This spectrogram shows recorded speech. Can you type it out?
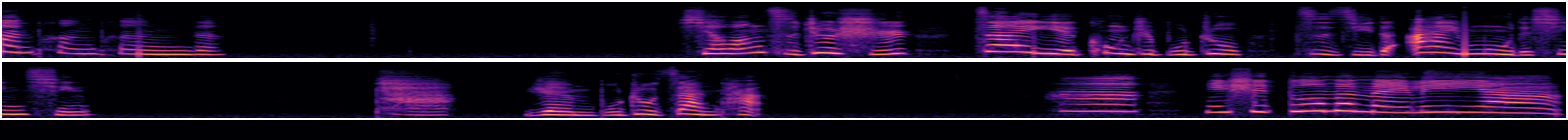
乱蓬蓬的。小王子这时再也控制不住自己的爱慕的心情，他忍不住赞叹：“啊，你是多么美丽呀！”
